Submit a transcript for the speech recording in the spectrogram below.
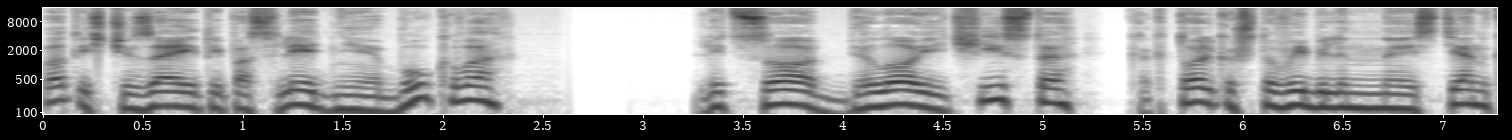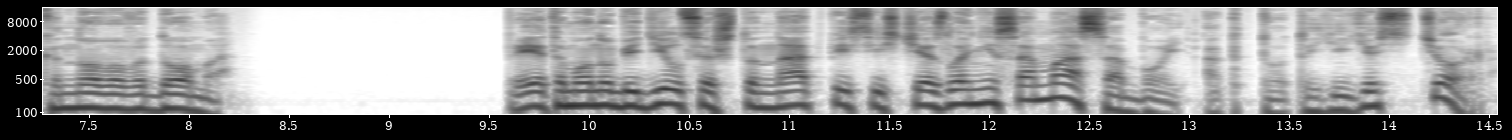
Вот исчезает и последняя буква. Лицо бело и чисто, как только что выбеленная стенка нового дома. При этом он убедился, что надпись исчезла не сама собой, а кто-то ее стер.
